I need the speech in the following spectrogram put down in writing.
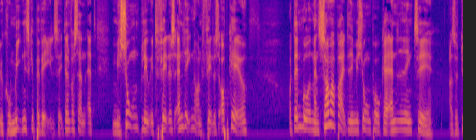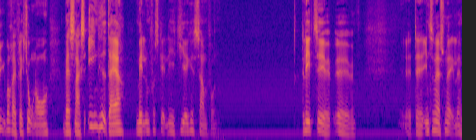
økumeniske bevægelse, i den forstand, at missionen blev et fælles anlæggende og en fælles opgave, og den måde, man samarbejdede i mission på, gav anledning til altså dybere refleksion over, hvad slags enhed der er mellem forskellige kirkesamfund. Det ledte til øh, det internationale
